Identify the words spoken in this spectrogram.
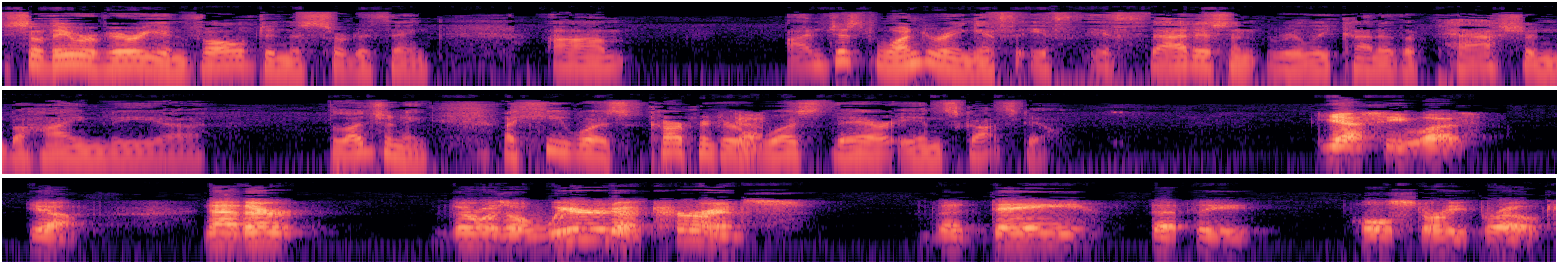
so they were very involved in this sort of thing. Um, I'm just wondering if, if if that isn't really kind of the passion behind the uh, bludgeoning. Like he was, Carpenter Yeah. was there in Scottsdale. Yes, he was. Yeah. Now there there was a weird occurrence the day that the whole story broke.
